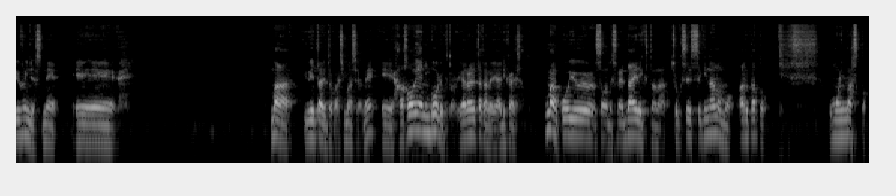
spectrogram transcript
いうふうにですね、えーまあ、言えたりとかしますよね、えー、母親に暴力とやられたからやり返したと。まあ、こういうそうですね、ダイレクトな直接的なのもあるかと思いますと。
